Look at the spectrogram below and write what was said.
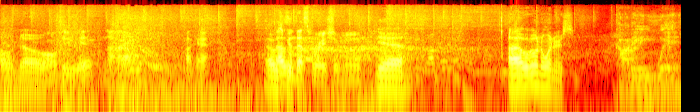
Oh no. Oh, did he hit? Nah. Okay. that was That was a good. desperation move. Yeah. Uh, we're going to winners. Karin wins.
